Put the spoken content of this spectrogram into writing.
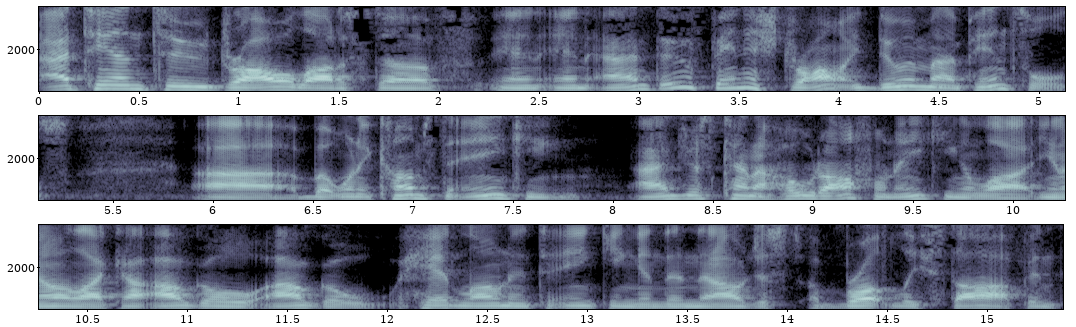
I tend to draw a lot of stuff, and, and I do finish drawing, doing my pencils. Uh, but when it comes to inking, I just kind of hold off on inking a lot. You know, like I, will go, I'll go headlong into inking, and then I'll just abruptly stop. And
